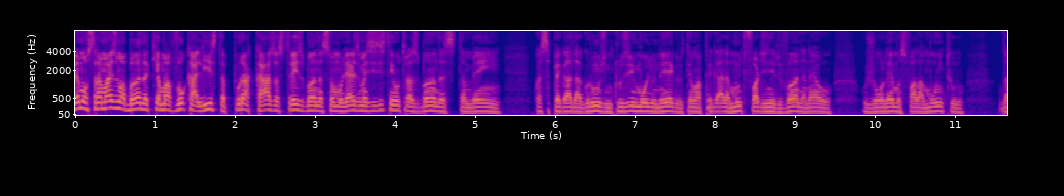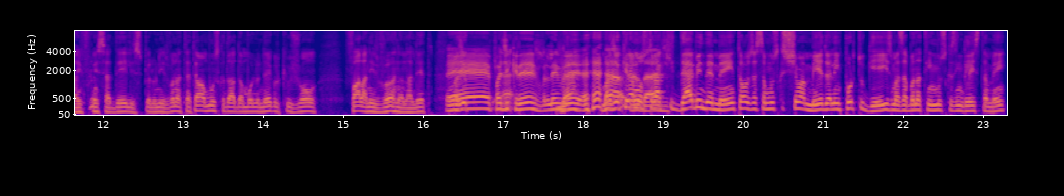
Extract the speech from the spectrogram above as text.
Queria mostrar mais uma banda que é uma vocalista, por acaso as três bandas são mulheres, mas existem outras bandas também com essa pegada grunge, inclusive Molho Negro tem uma pegada muito forte de Nirvana, né? O, o João Lemos fala muito da influência deles pelo Nirvana, tem até uma música da, da Molho Negro que o João fala Nirvana na letra. Mas eu- É, pode crer, lembrei. né? Mas eu queria mostrar que Deb and the Mentals, essa música se chama Medo, ela é em português, mas a banda tem músicas em inglês também.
